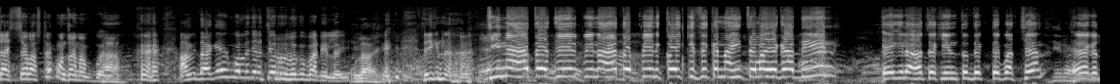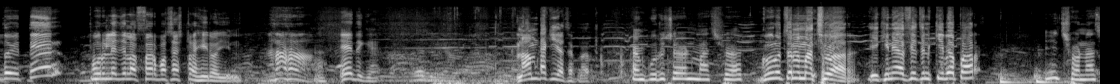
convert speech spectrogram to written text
চারশো পাঁচটা পঁচানব্বই। আমি তো আগে বলে যে চোর রুভেকে পাঠিয়ে লই ঠিক না? চিনা হাতে জিল পিনা হাতে পিন কই কিছু কে নাহি চলায়েগা দিন? এগুলা হচ্ছে কিন্তু দেখতে পাচ্ছেন এক দুই তিন। পুরুলিয়া জেলার সর্বশ্রেষ্ঠ হিরোইন এদিকে। নামটা কি আছে আপনার? আমি গুরুচরণ মাছুয়ার। গুরুচরণ মাছুয়ার। এখানে আসিয়েছেন কি ব্যাপার? এই ছৌ নাচ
